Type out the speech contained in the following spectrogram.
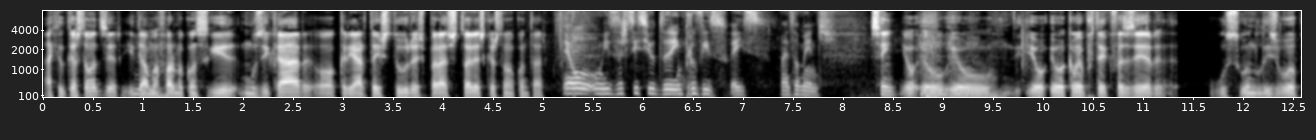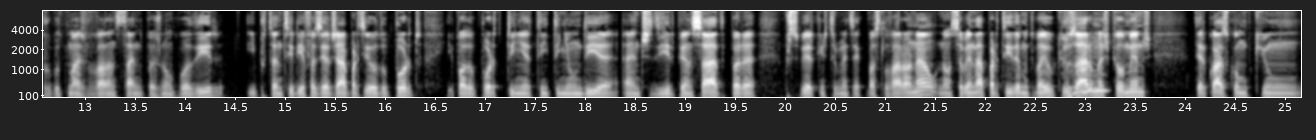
àquilo que eles estão a dizer. E de alguma forma conseguir musicar ou criar texturas para as histórias que eles estão a contar. É um, um exercício de improviso, é isso, mais ou menos. Sim, eu, eu, eu, eu, eu acabei por ter que fazer o segundo de Lisboa porque o Tomás Valenstein depois não pôde ir e portanto iria fazer já a partida do Porto e para o do Porto tinha, ti- tinha um dia antes de ir pensado para perceber que instrumentos é que posso levar ou não, não sabendo à partida muito bem o que usar, mas pelo menos ter quase como que um,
